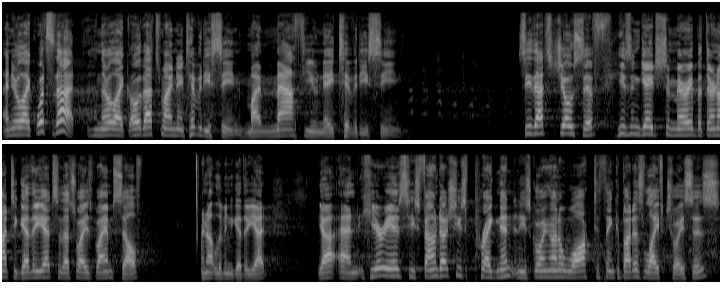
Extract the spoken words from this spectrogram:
And you're like, what's that? And they're like, oh, that's my nativity scene, my Matthew nativity scene. See, that's Joseph. He's engaged to Mary, but they're not together yet, so that's why he's by himself. They're not living together yet. Yeah, and here he is. He's found out she's pregnant, and he's going on a walk to think about his life choices.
